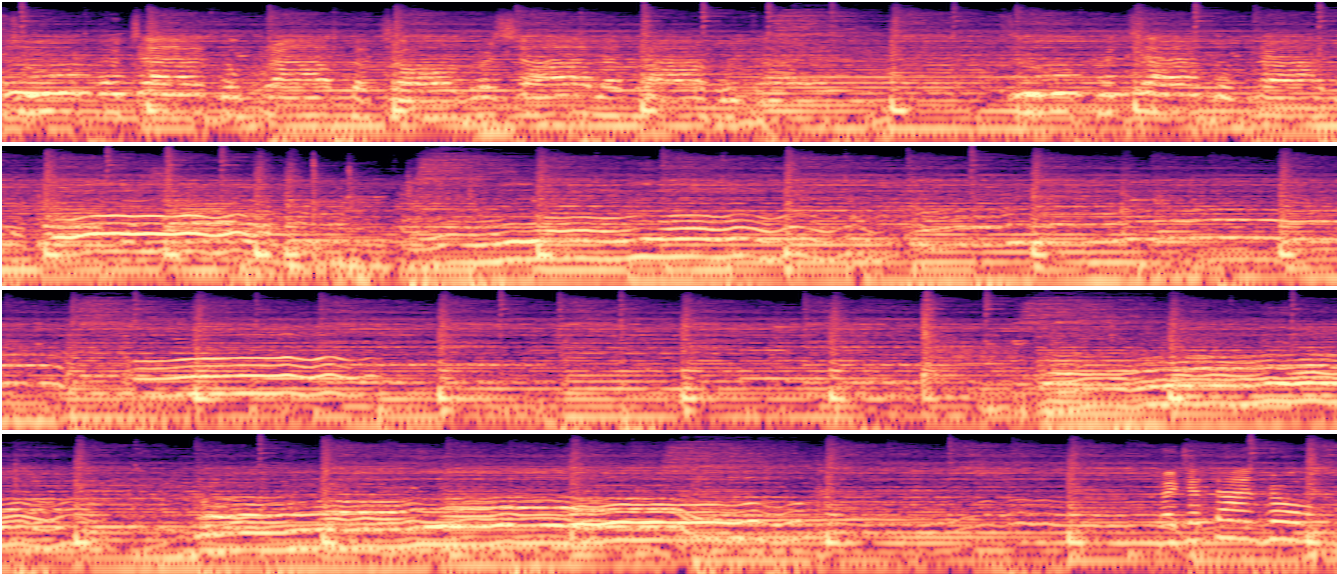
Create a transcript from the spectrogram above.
ทุกพระเจ้าก้มกราบต่อจอมพระชาและพระบุตรไทยทุกพระเจ้าก้มกราบต่อโอ้โอ้โต้านพระองค์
